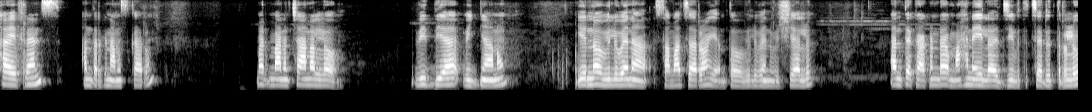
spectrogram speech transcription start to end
హాయ్ ఫ్రెండ్స్ అందరికీ నమస్కారం. మరి మన ఛానల్లో విద్య విజ్ఞానం ఎన్నో విలువైన సమాచారం ఎంతో విలువైన విషయాలు అంతేకాకుండా మహనీయుల జీవిత చరిత్రలు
